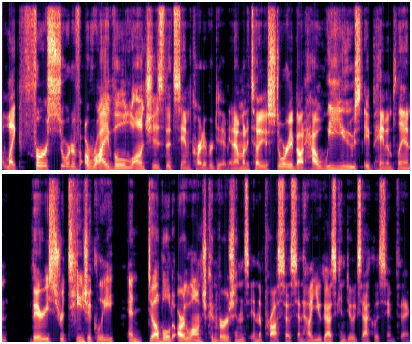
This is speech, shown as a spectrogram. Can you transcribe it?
like first sort of arrival launches that Samcart ever did. And I'm going to tell you a story about how we used a payment plan very strategically and doubled our launch conversions in the process and how you guys can do exactly the same thing.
